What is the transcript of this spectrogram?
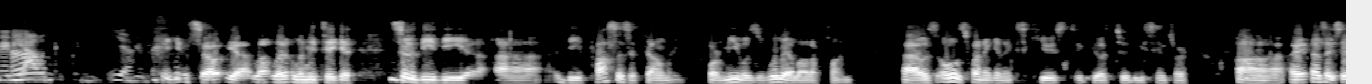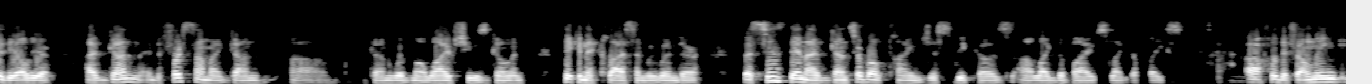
Maybe um, Alex. Yeah. so yeah, let, let, let, me take it. So the the uh, uh, the process of filming for me was really a lot of fun I was always finding an excuse to go to the center. Uh, I, as I said earlier, I've gone the first time I gone uh, gone with my wife. She was going taking a class, and we went there. But since then, I've gone several times just because I like the vibes, like the place. Uh, for the filming,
